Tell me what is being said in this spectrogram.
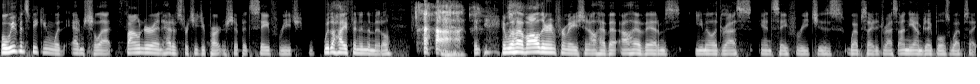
Well, we've been speaking with Adam Chalette, founder and head of strategic partnership at Safe Reach, with a hyphen in the middle. and, and, we'll have all their information. I'll have I'll have Adam's email address and Safe Reach's website address on the MJ Bulls website.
